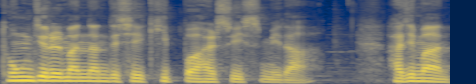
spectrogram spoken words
동지를 만난 듯이 기뻐할 수 있습니다. 하지만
